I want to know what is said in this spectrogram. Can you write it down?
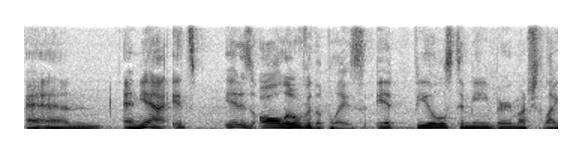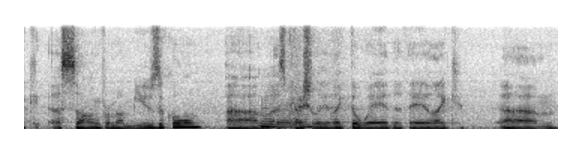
and and yeah, it's it is all over the place. It feels to me very much like a song from a musical, um, especially like the way that they like um,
